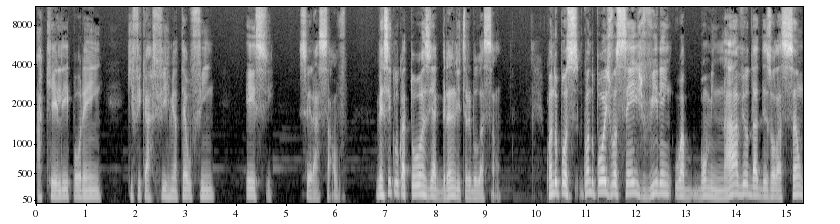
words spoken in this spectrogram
Aquele, porém, que ficar firme até o fim, esse será salvo. Versículo 14: A grande tribulação. Quando, quando, pois, vocês virem o abominável da desolação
